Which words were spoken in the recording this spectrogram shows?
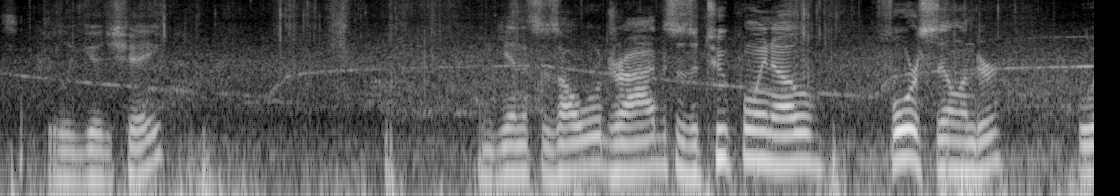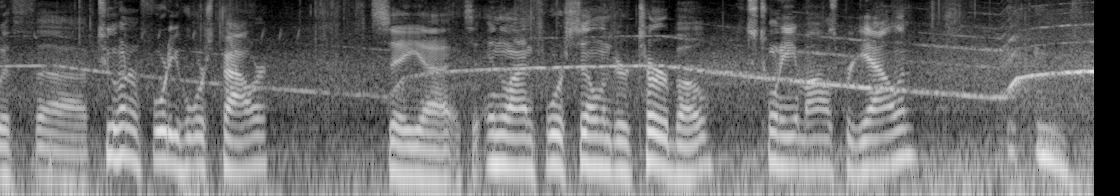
It's really good shape. And again, this is all-wheel drive. This is a 2.0 four-cylinder with uh, 240 horsepower. It's a uh, it's an inline four-cylinder turbo. It's 28 miles per gallon.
